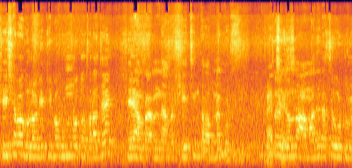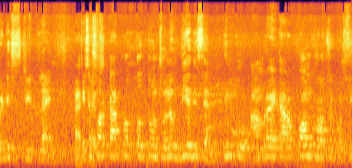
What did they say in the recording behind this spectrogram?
সেই সেবাগুলোকে কীভাবে উন্নত করা যায় সে আমরা আমরা সেই চিন্তা ভাবনা করছি। তো আচ্ছা, এই জন্য আমাদের আছে অটোমেটিক স্ট্রিট লাইট এটা আচ্ছা। সরকার প্রত্যন্ত অঞ্চলেও দিয়ে দিছেন কিন্তু আমরা এটা আরও কম খরচে করছি।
